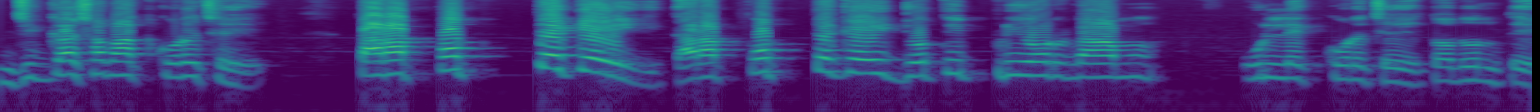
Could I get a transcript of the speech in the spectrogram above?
জিজ্ঞাসাবাদ করেছে, তারা প্রত্যেকেই তারা প্রত্যেকেই জ্যোতিপ্রিয়র নাম উল্লেখ করেছে তদন্তে।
